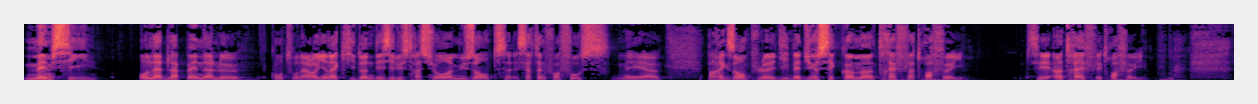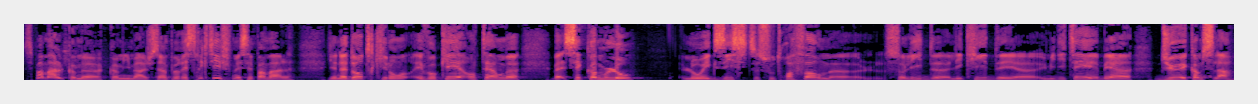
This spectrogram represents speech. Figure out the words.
Même si on a de la peine à le contourner. Alors il y en a qui donnent des illustrations amusantes, certaines fois fausses, mais euh, par exemple, dit bah, Dieu c'est comme un trèfle à trois feuilles. C'est un trèfle et trois feuilles. C'est pas mal comme, euh, comme image. C'est un peu restrictif, mais c'est pas mal. Il y en a d'autres qui l'ont évoqué en termes. Ben, c'est comme l'eau l'eau existe sous trois formes, euh, solide, liquide et humidité, eh bien, Dieu est comme cela.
